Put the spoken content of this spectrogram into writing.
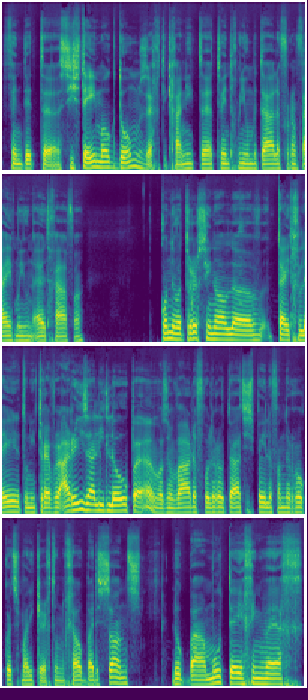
Vindt dit eh, systeem ook dom. Zegt ik ga niet eh 20 miljoen betalen voor een 5 miljoen uitgave. Konden we terugzien al een tijd geleden toen hij Trevor Ariza liet lopen. Hij was een waardevolle rotatiespeler van de Rockets, maar die kreeg toen geld bij de Suns. Luke Bahamute ging weg.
